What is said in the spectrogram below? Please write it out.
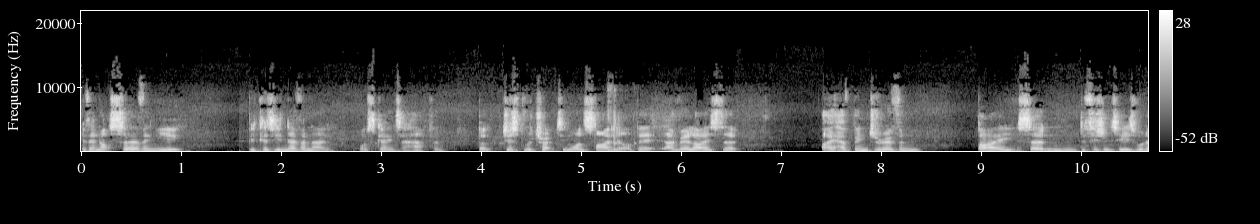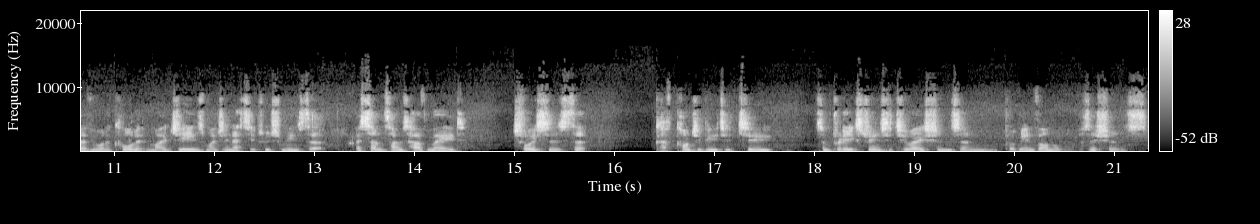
if they're not serving you, because you never know what's going to happen. But just retracting one slight little bit, I realised that I have been driven by certain deficiencies, whatever you want to call it, in my genes, my genetics, which means that I sometimes have made choices that have contributed to some pretty extreme situations and put me in vulnerable positions.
